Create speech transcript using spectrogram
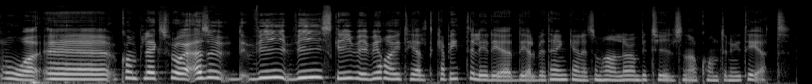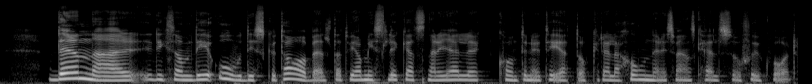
Åh, eh, komplex fråga. Alltså, vi, vi skriver, vi har ett helt kapitel i det delbetänkandet som handlar om betydelsen av kontinuitet. Den är, liksom, det är odiskutabelt att vi har misslyckats när det gäller kontinuitet och relationer i svensk hälso och sjukvård.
